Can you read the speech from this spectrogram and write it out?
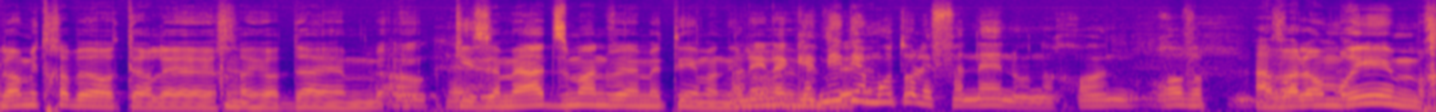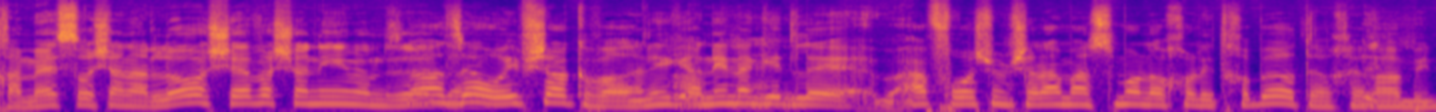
לא מתחבר יותר לחיות, די, הם- אוקיי. כי זה מעט זמן והם מתים, אני אני לא... נגיד- תמיד זה- ימותו לפנינו, נכון? רוב... אבל אומרים, 15 שנה, לא 7 שנים, הם זה... לא, די. זהו, אי אפשר כבר. אני, אוקיי. אני נגיד, לאף ראש ממשלה מהשמאל לא יכול להתחבר יותר אחרי רבין.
